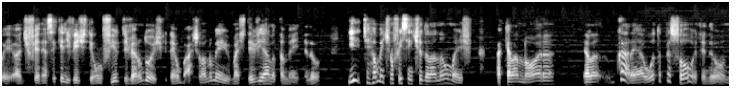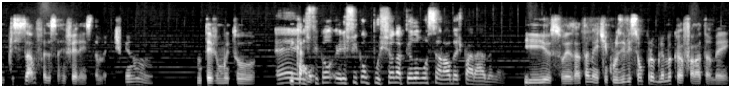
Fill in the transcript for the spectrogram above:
é, a diferença é que eles, em vez de ter um filho, tiveram dois, que tem o Bart lá no meio, mas teve ela também, entendeu? E realmente não fez sentido ela não, mas aquela Nora, ela, cara, é a outra pessoa, entendeu? Não precisava fazer essa referência também. Acho que não, não teve muito. É, e, cara, eles, ficam, eles ficam puxando apelo emocional das paradas, mano. Isso, exatamente. Inclusive, isso é um problema que eu ia falar também.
